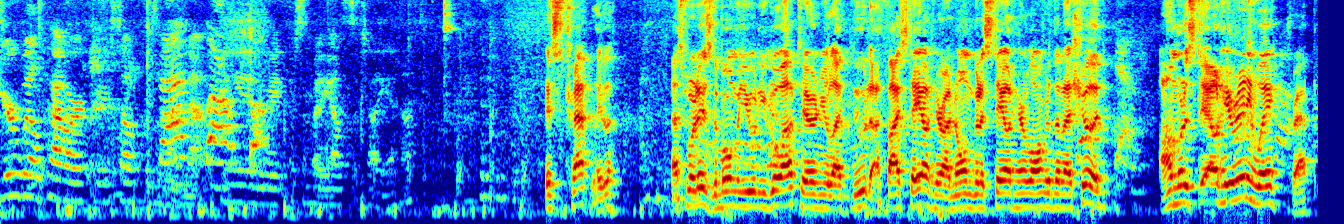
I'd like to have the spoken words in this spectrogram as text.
Your willpower for yourself is not enough. You need to wait for somebody else to tell you, huh? It's a trap, Layla. That's what it is. The moment you you go out there and you're like, dude, if I stay out here, I know I'm going to stay out here longer than I should. I'm going to stay out here anyway. Crap.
